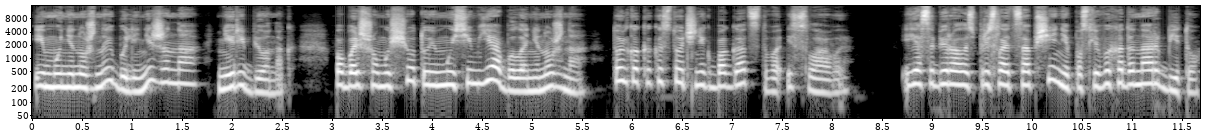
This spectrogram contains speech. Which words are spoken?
Ему не нужны были ни жена, ни ребенок. По большому счету ему семья была не нужна, только как источник богатства и славы. «Я собиралась прислать сообщение после выхода на орбиту»,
